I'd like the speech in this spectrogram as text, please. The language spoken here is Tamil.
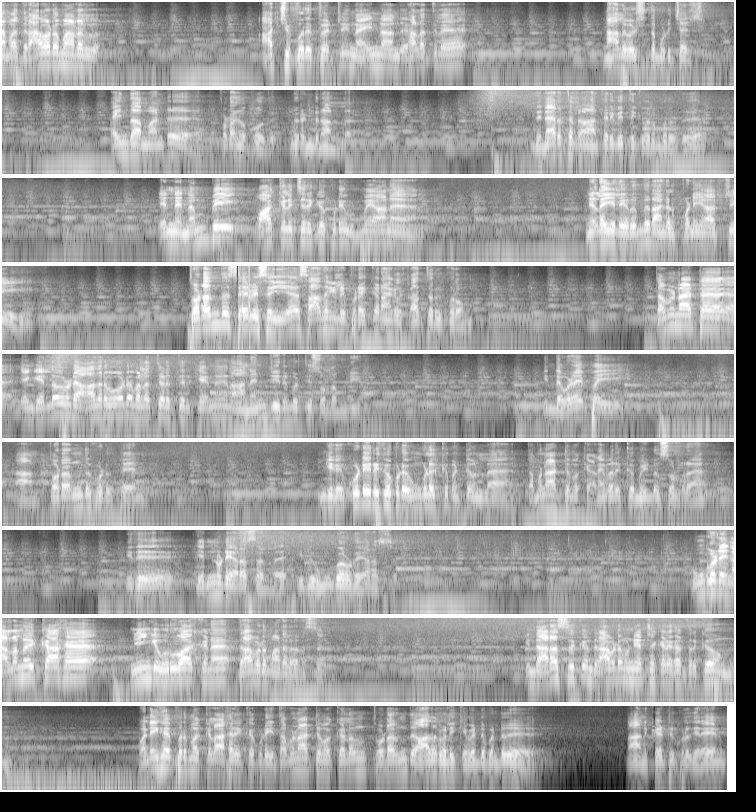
நம்ம திராவிட மாடல் ஆட்சி பொறுப்பேற்று இந்த ஐந்தாண்டு காலத்தில் நாலு வருஷத்தை முடிச்சாச்சு. ஐந்தாம் ஆண்டு தொடங்க போகுது இன்னும் ரெண்டு நாளில். இந்த நேரத்தில் நான் தெரிவித்துக்க விரும்புகிறது என்னை நம்பி வாக்களிச்சிருக்கக்கூடிய உண்மையான நிலையிலிருந்து நாங்கள் பணியாற்றி தொடர்ந்து சேவை செய்ய சாதனைகளை படைக்க நாங்கள் காத்திருக்கிறோம். தமிழ்நாட்டை எங்க எல்லோருடைய ஆதரவோடு வளர்த்தெடுத்திருக்கேன்னு நான் நெஞ்சு நிமிர்த்தி சொல்ல முடியும். இந்த உழைப்பை நான் தொடர்ந்து கொடுப்பேன். இங்கே கூடியிருக்கக்கூடிய உங்களுக்கு மட்டும் இல்லை தமிழ்நாட்டு மக்கள் அனைவருக்கும் மீண்டும் சொல்கிறேன் இது என்னுடைய அரசு அல்ல இது உங்களுடைய அரசு. உங்களுடைய நலனுக்காக நீங்கள் உருவாக்கின திராவிட மாடல் அரசு. இந்த அரசுக்கும் திராவிட முன்னேற்ற கழகத்திற்கும் வணிக பெருமக்களாக இருக்கக்கூடிய தமிழ்நாட்டு மக்களும் தொடர்ந்து ஆதரவளிக்க வேண்டும் என்று நான் கேட்டுக்கொள்கிறேன்.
